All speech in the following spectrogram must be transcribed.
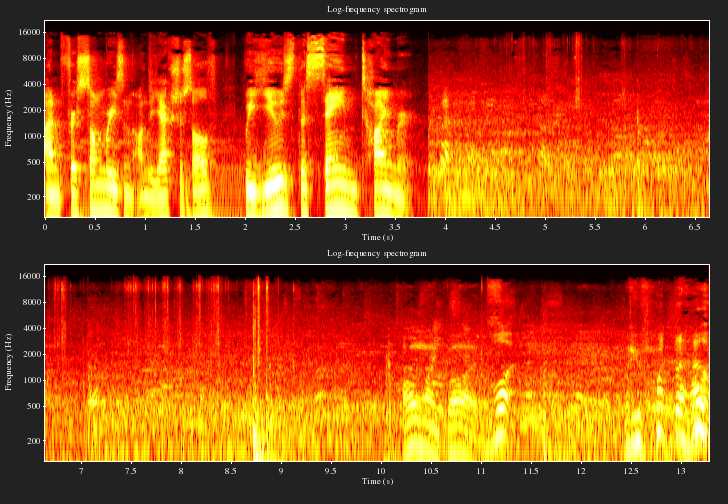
And for some reason on the extra solve, we use the same timer. Oh my god. What? Wait, what the hell?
